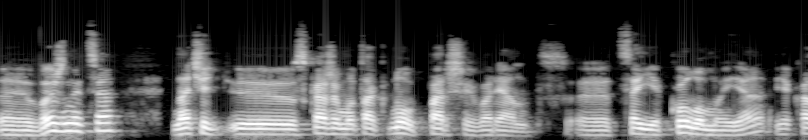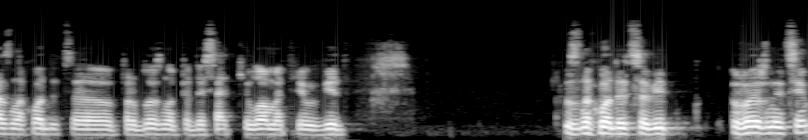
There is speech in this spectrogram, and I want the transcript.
е, Вижниця. Значить, скажімо так, ну, перший варіант це є Коломия, яка знаходиться приблизно 50 кілометрів від знаходиться від Вижниці.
